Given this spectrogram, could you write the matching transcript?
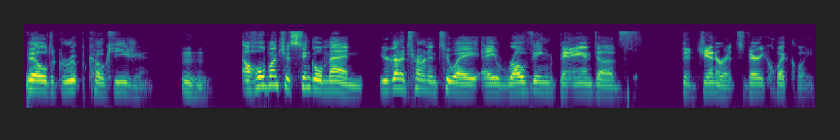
build group cohesion. Mm-hmm. A whole bunch of single men, you're going to turn into a a roving band of degenerates very quickly.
